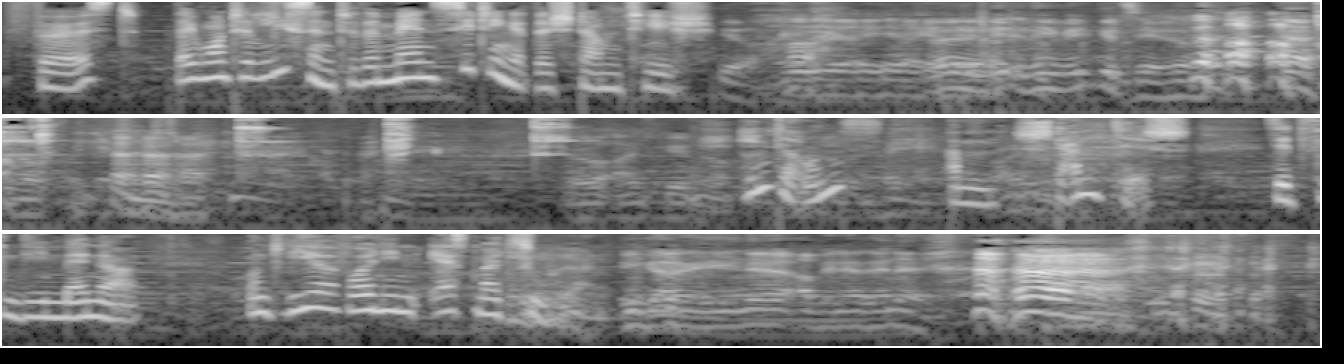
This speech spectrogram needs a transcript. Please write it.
First, they want to listen to the men sitting at the Stammtisch. Hinter uns, am Stammtisch, sitzen die Männer. Und wir wollen ihnen erstmal zuhören.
